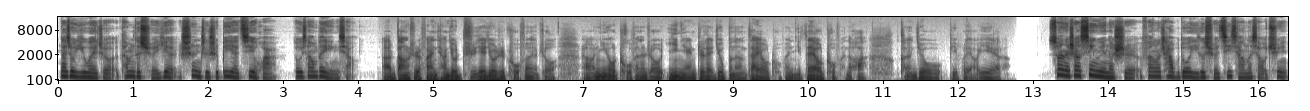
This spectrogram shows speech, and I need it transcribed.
那就意味着他们的学业甚至是毕业计划都将被影响。啊，当时翻墙就直接就是处分了之后，然后你有处分了之后，一年之内就不能再有处分，你再有处分的话，可能就毕不了业了。算得上幸运的是，翻了差不多一个学期墙的小俊，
